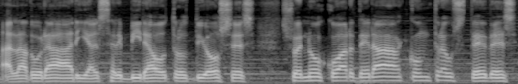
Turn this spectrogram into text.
al adorar y al servir a otros dioses, su enojo arderá contra ustedes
